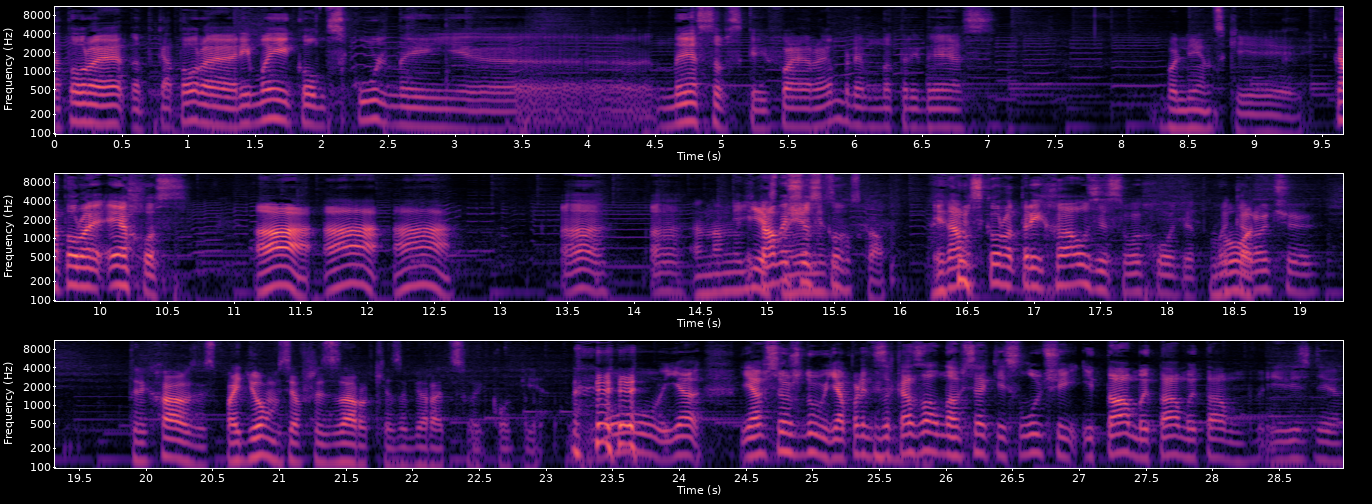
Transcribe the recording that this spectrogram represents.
Которая этот, которая ремейк олдскульной э, несовской Fire Emblem на 3DS. Блинский. Которая Эхос. А, а, а. А, а. Она мне И есть, там но еще я не ско- запускал. И там скоро три хаузис выходят. Мы, Вот. короче, Три Houses. Пойдем, взявшись за руки, забирать свои копии. ну, я, я все жду. Я предзаказал на всякий случай и там, и там, и там, и везде.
